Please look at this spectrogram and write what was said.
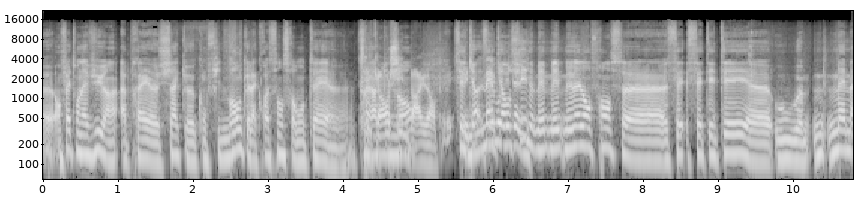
euh, en fait, on a vu hein, après euh, chaque confinement que la croissance remontait très rapidement. en Chine, par exemple. C'est le cas, en Chine, mais, mais, même en France cet été ou même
